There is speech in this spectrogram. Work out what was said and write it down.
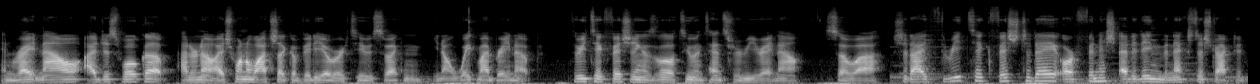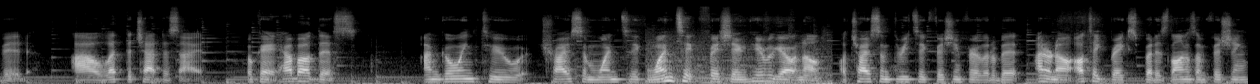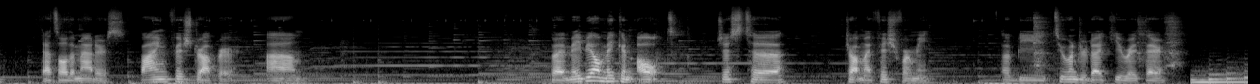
And right now, I just woke up. I don't know. I just want to watch like a video or two so I can, you know, wake my brain up. Three tick fishing is a little too intense for me right now. So, uh, should I three tick fish today or finish editing the next distracted vid? I'll let the chat decide. Okay, how about this? I'm going to try some one tick one tick fishing. Here we go. No, I'll try some three tick fishing for a little bit. I don't know. I'll take breaks, but as long as I'm fishing, that's all that matters. Buying fish dropper. Um, but maybe I'll make an alt just to drop my fish for me. That'd be 200 IQ right there.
